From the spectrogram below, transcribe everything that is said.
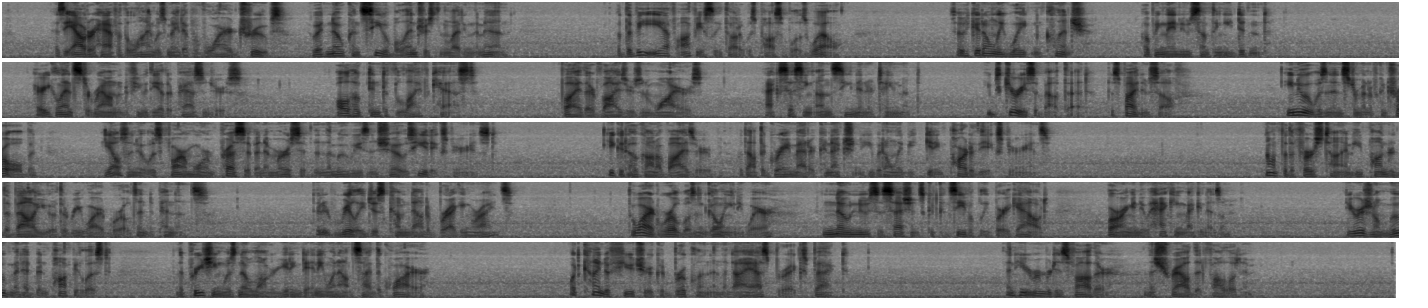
as the outer half of the line was made up of wired troops who had no conceivable interest in letting them in. But the VEF obviously thought it was possible as well, so he could only wait and clinch, hoping they knew something he didn't. Harry glanced around at a few of the other passengers, all hooked into the life cast, via their visors and wires, accessing unseen entertainment. He was curious about that, despite himself. He knew it was an instrument of control, but he also knew it was far more impressive and immersive than the movies and shows he had experienced. He could hook on a visor, but without the gray matter connection, he would only be getting part of the experience. Not for the first time, he pondered the value of the rewired world's independence. Did it really just come down to bragging rights? The wired world wasn't going anywhere, no new secessions could conceivably break out, barring a new hacking mechanism. The original movement had been populist, the preaching was no longer getting to anyone outside the choir. What kind of future could Brooklyn and the diaspora expect? Then he remembered his father and the shroud that followed him.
